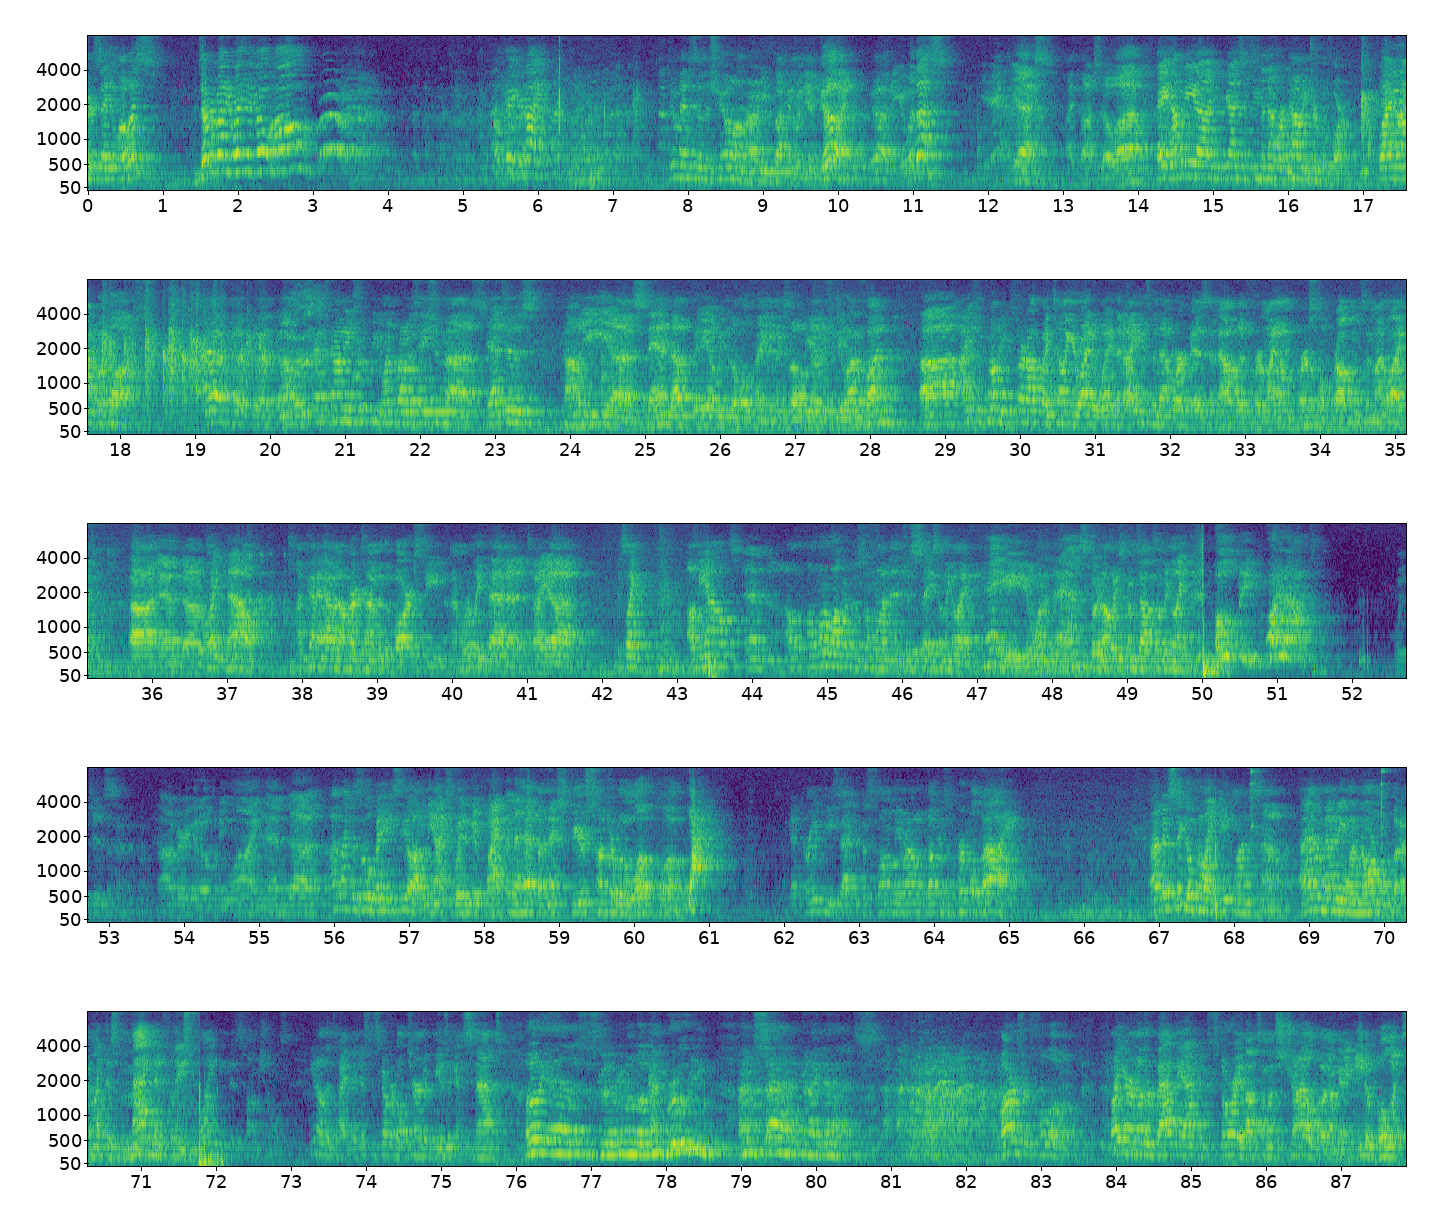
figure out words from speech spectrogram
here in St. Louis. Is everybody ready to go home? Okay, good night. Two minutes in the show and we're already fucking with you. Good, good. Are you with us? Yeah. Yes, I thought so. Uh, hey, how many uh, of you guys have seen the network comedy troupe before? Fly round of applause. Good, good, good. Uh, we're a sketch comedy troupe. We do improvisation, uh, sketches, comedy, uh, stand-up, video. We do the whole thing. We mix it all together. It should be a lot of fun. Uh, I should probably start off by telling you right away that I use the network as an outlet for my own personal problems in my life. Uh, and uh, right now, I'm kind of having a hard time with the bar scene. I'm really bad at it. I, uh, it's like I'll be out and I want to walk up to someone and just say something like, "Hey, you want to dance?" But it always comes out something like, "Hold me, why not?" Which is not a very good opening line. And uh, I'm like this little baby seal out on the ice, waiting to get whacked in the head by the next fierce hunter with a love club. Whack! I Got Greenpeace activists following me around with buckets of purple dye. And I've been single for like eight months now. And I haven't met anyone normal, but I'm like this magnet for these whining dysfunctionals. You know the type, they just discovered alternative music and snapped. Oh yeah, this is good, everyone look, I'm brooding. I'm sad, can I dance? the bars are full of them. If I hear another badly acted story about someone's childhood, I'm gonna eat a bullet.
